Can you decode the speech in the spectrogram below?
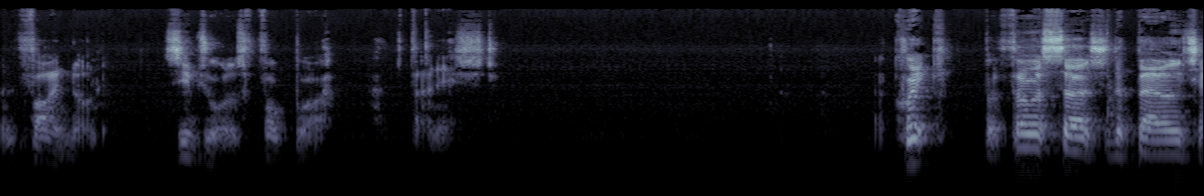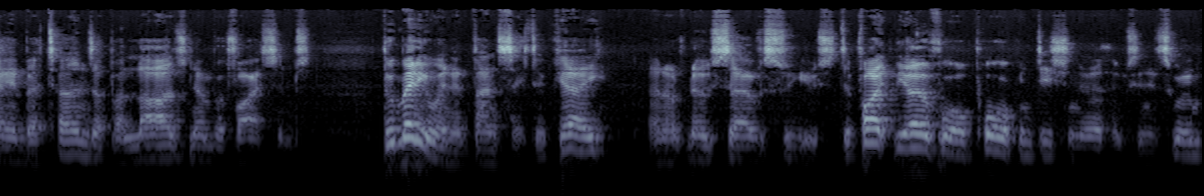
and find none. Zibjewel's fogbar has vanished. A quick but thorough search of the burial chamber turns up a large number of items, though many were in advanced state of decay, and of no service or use. Despite the overall poor condition of earthworks in its room,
